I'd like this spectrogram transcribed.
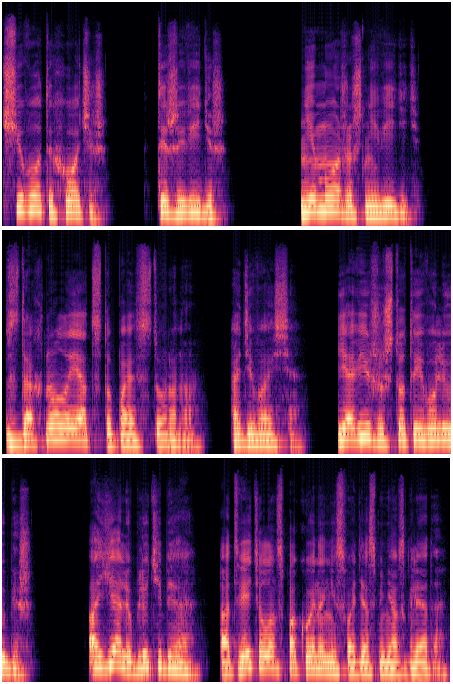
Чего ты хочешь? Ты же видишь. Не можешь не видеть. Вздохнула я, отступая в сторону. Одевайся. Я вижу, что ты его любишь. А я люблю тебя, ответил он спокойно, не сводя с меня взгляда.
